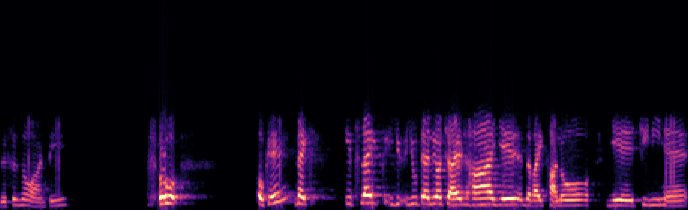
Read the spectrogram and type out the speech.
this is no auntie? So, okay, like it's like you, you tell your child, ha, ye dawai kha lo, ye chini hai.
